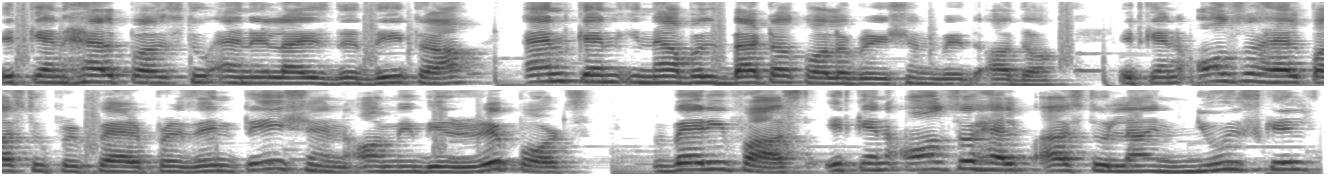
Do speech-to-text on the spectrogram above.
It can help us to analyze the data and can enable better collaboration with other. It can also help us to prepare presentation or maybe reports very fast. It can also help us to learn new skills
